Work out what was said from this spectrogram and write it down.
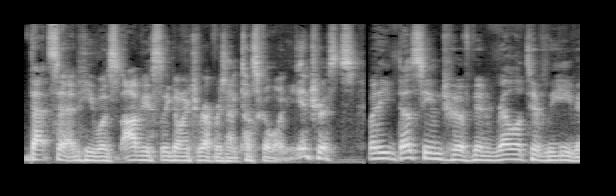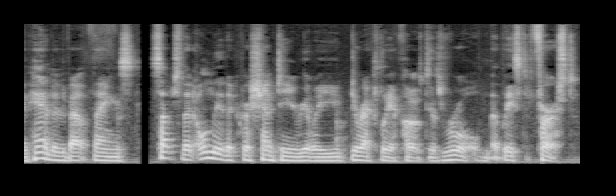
That said, he was obviously going to represent Tusculani interests, but he does seem to have been relatively even handed about things, such that only the Crescenti really directly opposed his rule, at least at first.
